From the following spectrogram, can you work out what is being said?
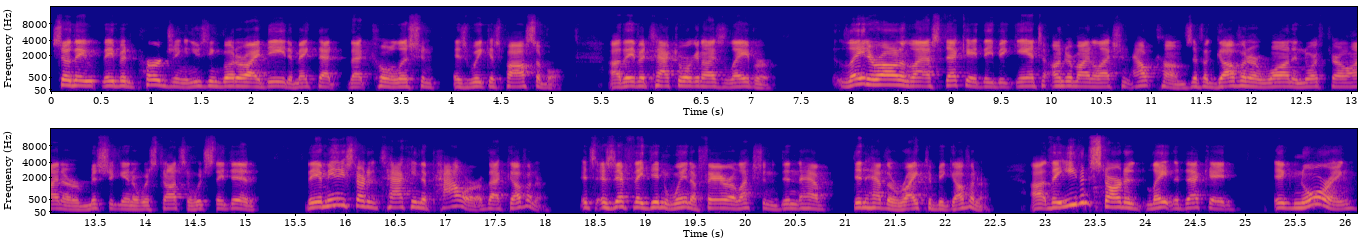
So they they've been purging and using voter ID to make that that coalition as weak as possible. Uh, they've attacked organized labor later on in the last decade, they began to undermine election outcomes. If a governor won in North Carolina or Michigan or Wisconsin, which they did, they immediately started attacking the power of that governor. It's as if they didn't win a fair election, and didn't have didn't have the right to be governor. Uh, they even started late in the decade ignoring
